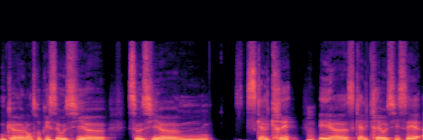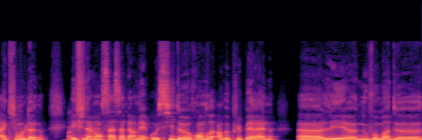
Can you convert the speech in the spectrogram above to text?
Donc, euh, l'entreprise, c'est aussi, euh, c'est aussi euh, ce qu'elle crée. Mm. Et euh, ce qu'elle crée aussi, c'est à qui on le donne. Ouais. Et finalement, ça, ça permet aussi de rendre un peu plus pérenne euh, les euh, nouveaux modes de,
